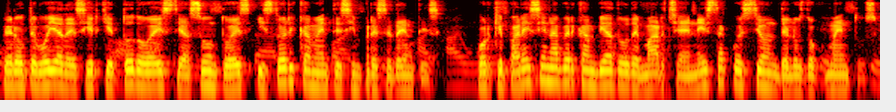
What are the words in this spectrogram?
Pero te voy a decir que todo este asunto es históricamente sin precedentes, porque parecen haber cambiado de marcha en esta cuestión de los documentos.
